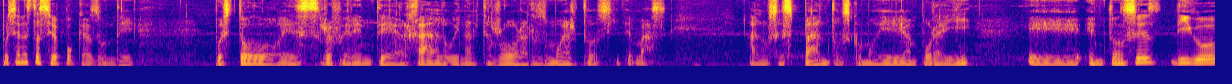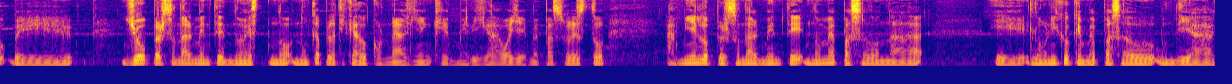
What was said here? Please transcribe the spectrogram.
pues en estas épocas donde pues todo es referente al Halloween, al terror, a los muertos y demás, a los espantos, como dirían por ahí. Eh, entonces digo, eh, yo personalmente no, es, no nunca he platicado con alguien que me diga, oye, me pasó esto. A mí en lo personalmente no me ha pasado nada. Eh, lo único que me ha pasado un día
